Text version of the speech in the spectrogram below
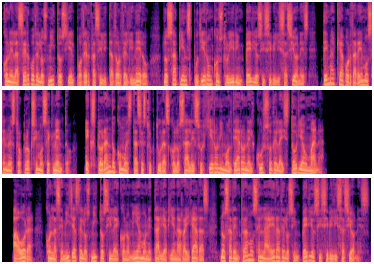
con el acervo de los mitos y el poder facilitador del dinero, los sapiens pudieron construir imperios y civilizaciones, tema que abordaremos en nuestro próximo segmento, explorando cómo estas estructuras colosales surgieron y moldearon el curso de la historia humana. Ahora, con las semillas de los mitos y la economía monetaria bien arraigadas, nos adentramos en la era de los imperios y civilizaciones.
